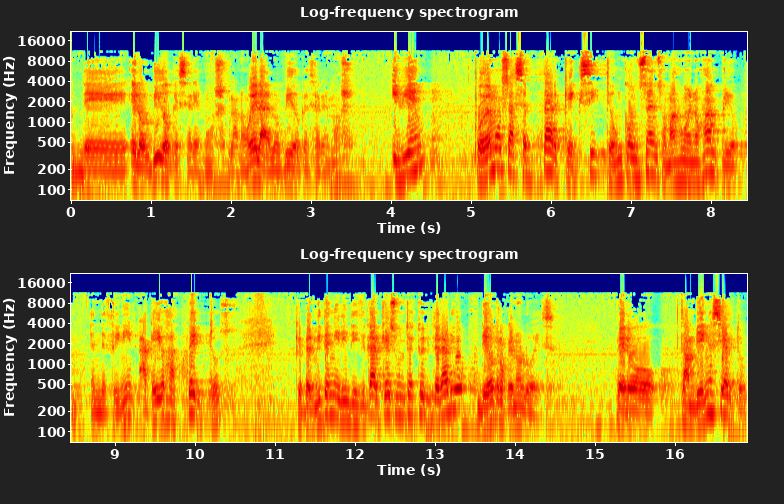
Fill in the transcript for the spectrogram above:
de El olvido que seremos, la novela del olvido que seremos. Y bien, podemos aceptar que existe un consenso más o menos amplio en definir aquellos aspectos que permiten identificar qué es un texto literario de otro que no lo es. Pero también es cierto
